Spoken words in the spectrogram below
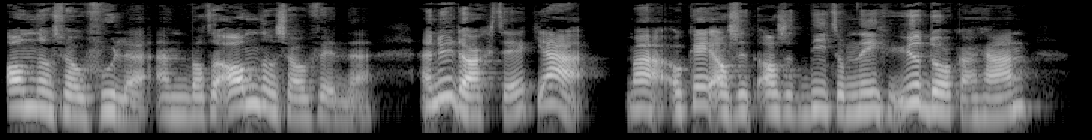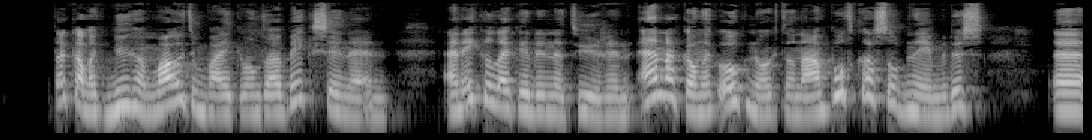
ander zou voelen. En wat de ander zou vinden. En nu dacht ik, ja, maar oké, als, het, als het niet om 9 uur door kan gaan, dan kan ik nu gaan mountainbiken, want daar heb ik zin in. En ik wil lekker de natuur in. En dan kan ik ook nog daarna een podcast opnemen. Dus uh,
